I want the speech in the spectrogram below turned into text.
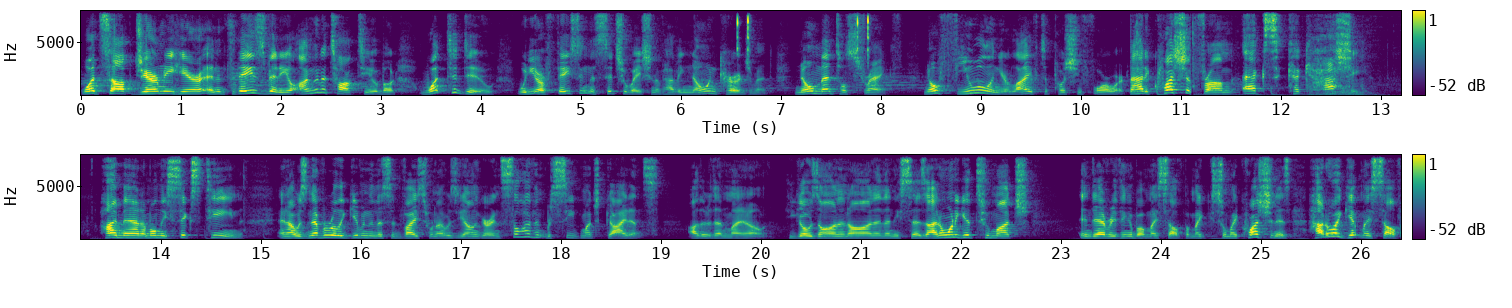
What's up, Jeremy here, and in today's video, I'm going to talk to you about what to do when you are facing the situation of having no encouragement, no mental strength, no fuel in your life to push you forward. I had a question from ex Kakashi. Hi man, I'm only 16, and I was never really given this advice when I was younger, and still haven't received much guidance other than my own. He goes on and on, and then he says, I don't want to get too much into everything about myself. But my, so my question is, how do I get myself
